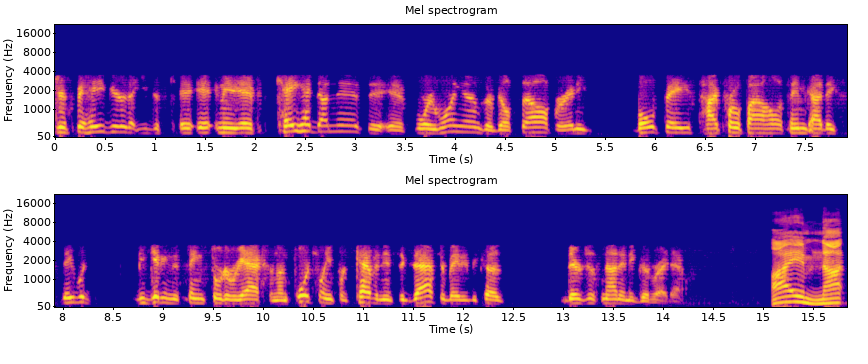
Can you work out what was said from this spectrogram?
just behavior that you just. I I mean, if Kay had done this, if Roy Williams or Bill Self or any bold-faced, high-profile Hall of Fame guy, they they would be getting the same sort of reaction. Unfortunately for Kevin, it's exacerbated because they're just not any good right now. I am not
